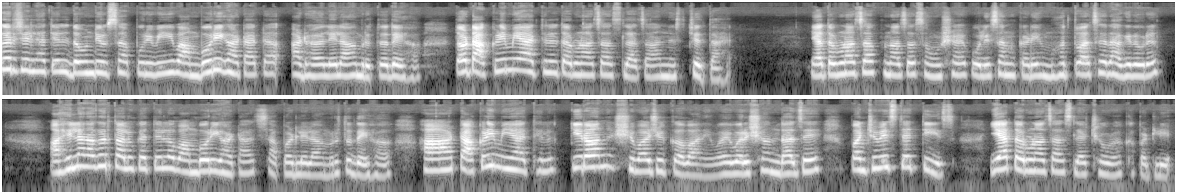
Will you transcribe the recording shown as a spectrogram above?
नगर जिल्ह्यातील दोन दिवसापूर्वी वांबोरी घाटात आढळलेला मृतदेह तो टाकळीमिया येथील तरुणाचा असल्याचा निश्चित आहे. या तरुणाचा खुनाचा संशय पोलिसांकडे महत्त्वाचे धागेदोरे अहिल्यानगर तालुक्यातील वांबोरी घाटात सापडलेला मृतदेह हा टाकळीमिया येथील किरण शिवाजी कवाने वय वर्ष अंदाजे पंचवीस ते तीस या तरुणाचा असल्याची ओळख पटली आहे.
